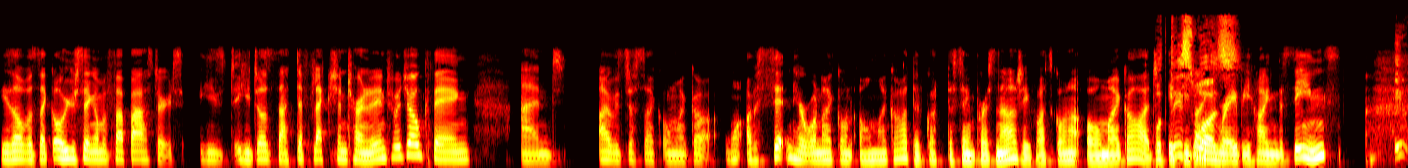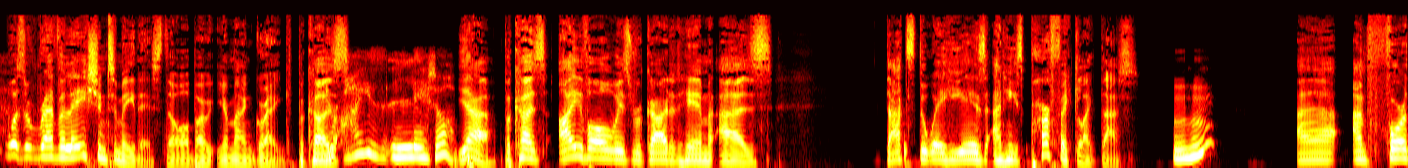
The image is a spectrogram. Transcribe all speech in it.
He's always like, "Oh, you're saying I'm a fat bastard." He's he does that deflection, turn it into a joke thing, and I was just like, "Oh my god!" What- I was sitting here one night going, "Oh my god, they've got the same personality. What's going on? Oh my god!" But if this you like was- Ray behind the scenes, It was a revelation to me, this though, about your man Greg, your because eyes lit up. yeah, because I've always regarded him as that's the way he is, and he's perfect like that. Mm-hmm. Uh, and for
